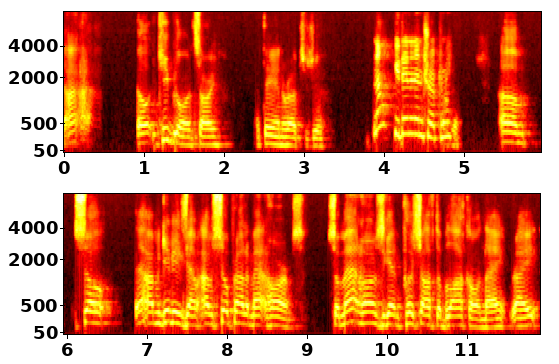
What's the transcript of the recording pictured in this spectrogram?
I, I, oh, keep going. Sorry, I think I interrupted you. No, you didn't interrupt me. Um, so I'm gonna give you an example. I was so proud of Matt Haarms. So Matt Haarms was getting pushed off the block all night, right?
